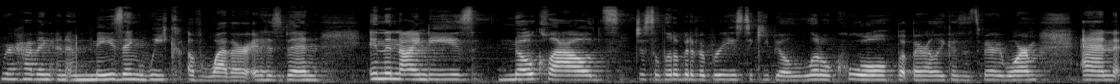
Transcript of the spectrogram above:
We're having an amazing week of weather. It has been in the 90s, no clouds, just a little bit of a breeze to keep you a little cool, but barely because it's very warm, and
